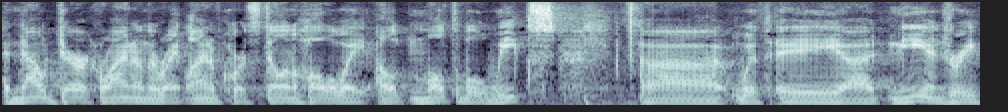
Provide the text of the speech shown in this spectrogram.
and now Derek Ryan on the right line. Of course, Dylan Holloway out multiple weeks uh, with a uh, knee injury.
